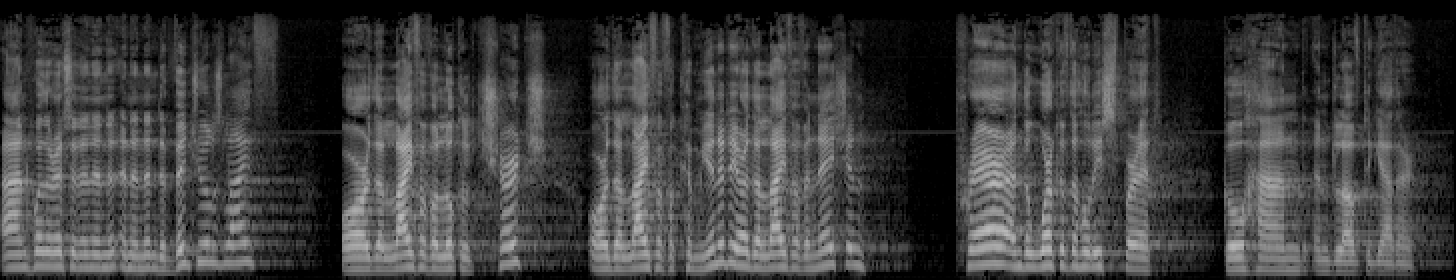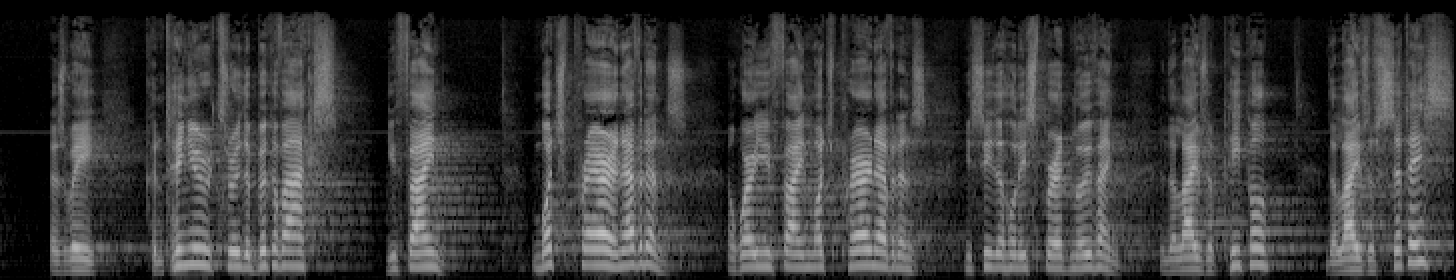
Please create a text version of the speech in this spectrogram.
and whether it's in an, in an individual's life, or the life of a local church, or the life of a community, or the life of a nation, prayer and the work of the Holy Spirit go hand in glove together. As we continue through the book of Acts, you find much prayer and evidence And where you find much prayer and evidence, you see the Holy Spirit moving in the lives of people, the lives of cities.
